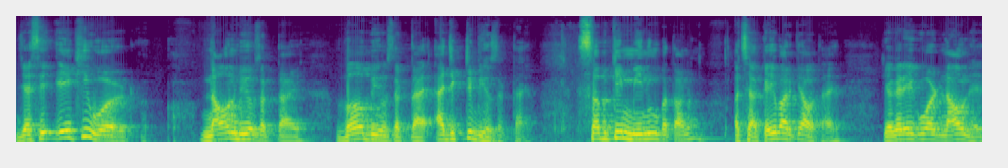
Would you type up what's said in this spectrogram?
जैसे एक ही वर्ड नाउन भी हो सकता है वर्ब भी हो सकता है एडिक्टिव भी हो सकता है। सबकी मीनिंग बताना। अच्छा कई बार क्या होता है कि अगर एक वर्ड नाउन है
